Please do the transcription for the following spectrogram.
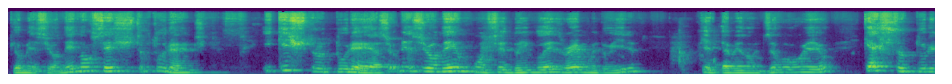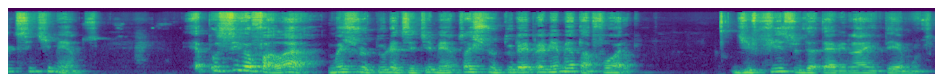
que eu mencionei não seja estruturante. E que estrutura é essa? Eu mencionei um conceito do inglês, Raymond Williams, que ele também não desenvolveu, que é a estrutura de sentimentos. É possível falar uma estrutura de sentimentos, a estrutura aí para mim é metafórica, difícil de determinar em termos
